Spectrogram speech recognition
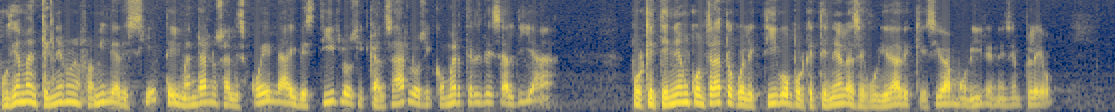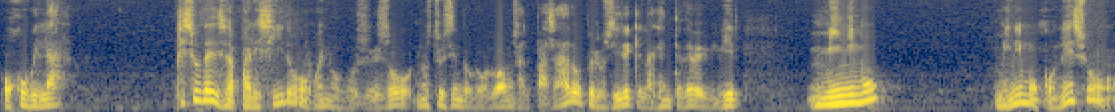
podía mantener una familia de siete y mandarlos a la escuela y vestirlos y calzarlos y comer tres veces al día, porque tenía un contrato colectivo, porque tenía la seguridad de que se iba a morir en ese empleo o jubilar. Eso ha desaparecido. Bueno, pues eso no estoy diciendo que volvamos al pasado, pero sí de que la gente debe vivir mínimo, mínimo con eso.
